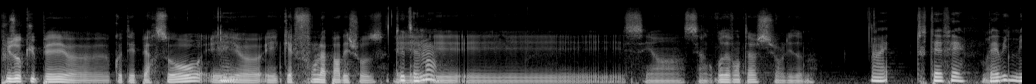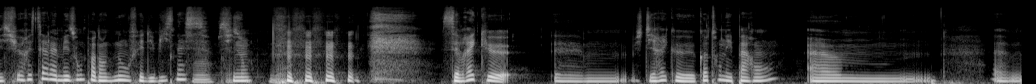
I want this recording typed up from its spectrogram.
plus occupées euh, côté perso et, euh, et qu'elles font la part des choses. Totalement. Et, et c'est un, c'est un gros avantage sur les hommes. Tout à fait. Bah Ouais. oui, messieurs, restez à la maison pendant que nous on fait du business. Mhm, Sinon. Ouais. c'est vrai que euh, je dirais que quand on est parent, euh,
